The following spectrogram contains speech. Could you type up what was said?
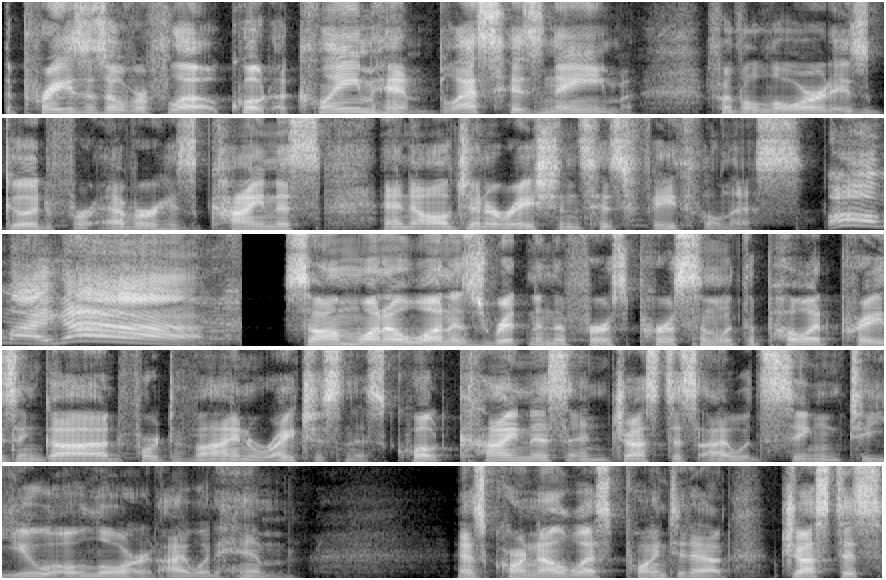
The praises overflow. Quote, acclaim him, bless his name, for the Lord is good forever, his kindness, and all generations his faithfulness. Oh my God! Psalm 101 is written in the first person with the poet praising God for divine righteousness. Quote, kindness and justice I would sing, to you, O Lord, I would hymn. As Cornel West pointed out, justice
